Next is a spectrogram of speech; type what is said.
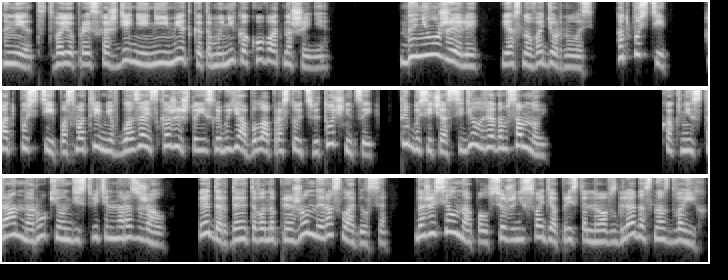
«Нет, твое происхождение не имеет к этому никакого отношения». «Да неужели?» Я снова дернулась. «Отпусти! Отпусти, посмотри мне в глаза и скажи, что если бы я была простой цветочницей, ты бы сейчас сидел рядом со мной». Как ни странно, руки он действительно разжал. Эдар, до этого напряженный, расслабился. Даже сел на пол, все же не сводя пристального взгляда с нас двоих.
